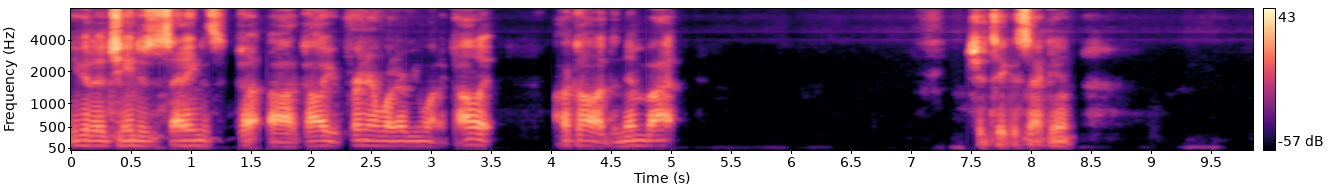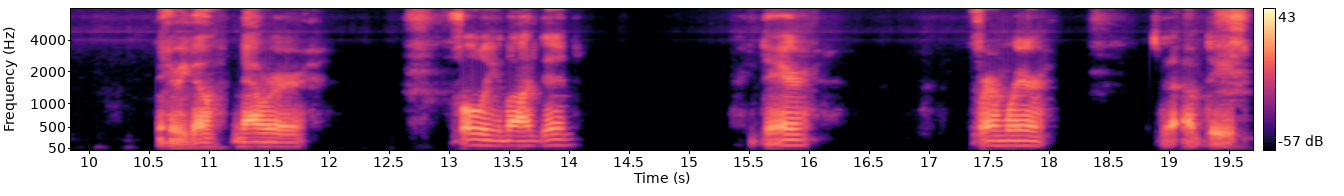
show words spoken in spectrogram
you're going to change the settings, uh, call your printer, whatever you want to call it. I'll call it the Niimbot. Should take a second. There we go. Now we're fully logged in. Right there. Firmware. It's going to update.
